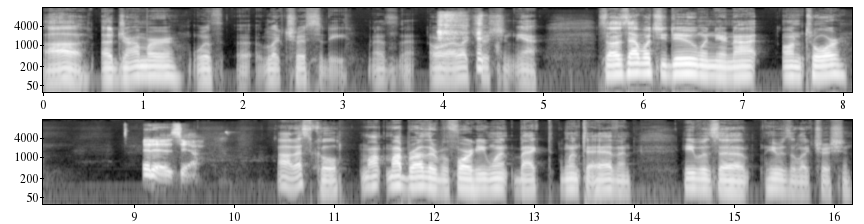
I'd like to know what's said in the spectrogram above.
Ah, a drummer with uh, electricity. That's uh, or electrician. yeah. So is that what you do when you're not on tour? It is, yeah. Oh, that's cool. My my brother before he went back went to heaven, he was uh he was an electrician.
